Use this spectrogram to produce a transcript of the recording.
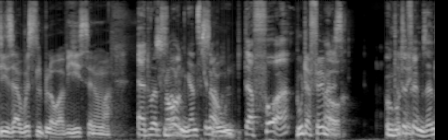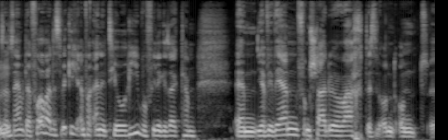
dieser Whistleblower, wie hieß der nochmal? Edward Snowden. Snowden, ganz genau. Snowden. Und davor Guter Film auch. Ein guter. Film, sensationell. Davor war das wirklich einfach eine Theorie, wo viele gesagt haben, ähm, ja, wir werden vom Staat überwacht das, und, und äh,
